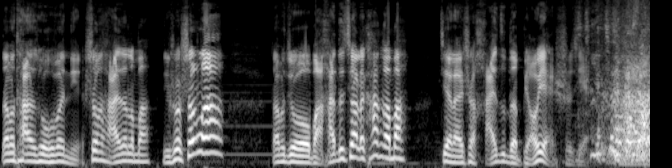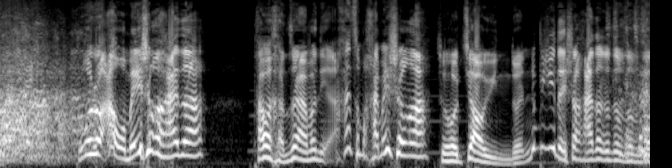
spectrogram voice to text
那么他就会问你生孩子了吗？你说生了，那么就把孩子叫来看看吧。接下来是孩子的表演时间。如果说啊我没生孩子，他会很自然问你还怎么还没生啊？最后教育你一顿，你必须得生孩子，怎么怎么怎么，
